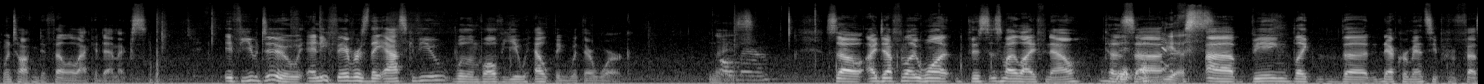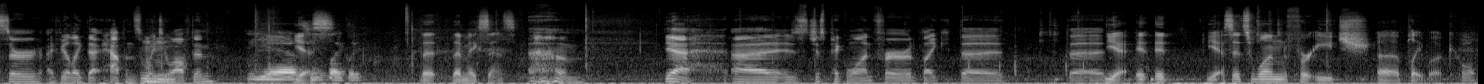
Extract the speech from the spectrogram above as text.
when talking to fellow academics. If you do, any favors they ask of you will involve you helping with their work. Nice. Oh man. So I definitely want this is my life now because uh, Yes. uh, being like the necromancy professor, I feel like that happens way too Mhm. often. Yeah, Yes. seems likely. that that makes sense. Um, yeah, uh, is just pick one for like the the Yeah. It, it yes, it's one for each uh, playbook. cool.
